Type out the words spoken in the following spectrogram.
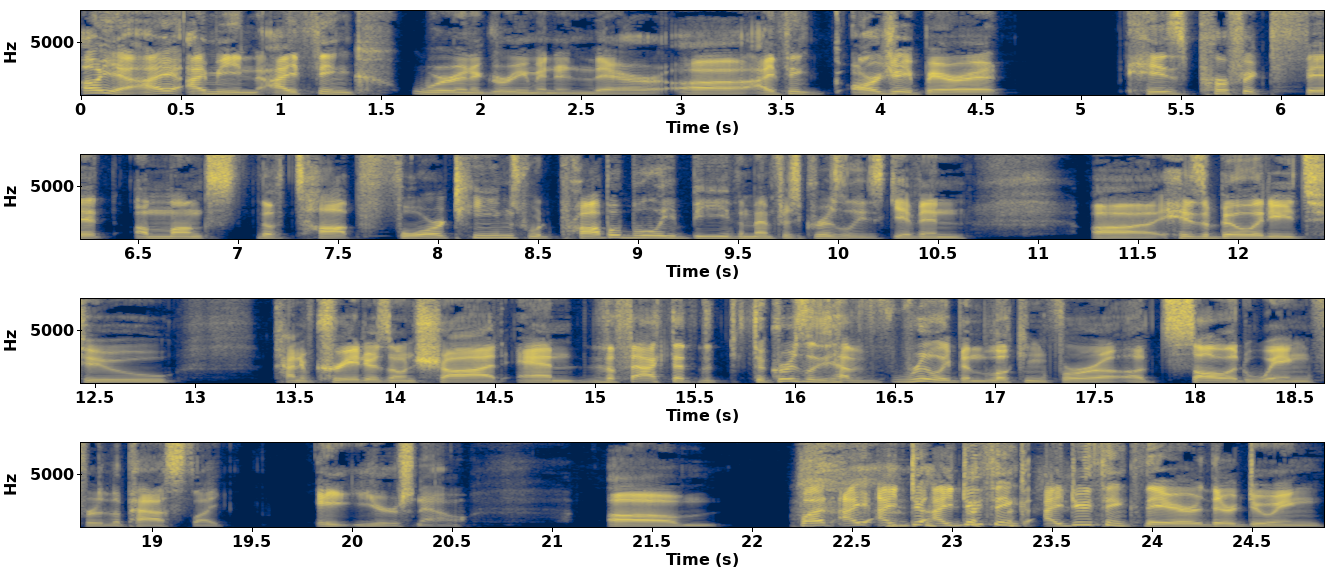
Oh yeah, I I mean I think we're in agreement in there. Uh, I think RJ Barrett, his perfect fit amongst the top four teams would probably be the Memphis Grizzlies, given uh, his ability to kind of create his own shot, and the fact that the, the Grizzlies have really been looking for a, a, solid wing for the past like eight years now. Um, but I, I do I do think I do think they're they're doing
